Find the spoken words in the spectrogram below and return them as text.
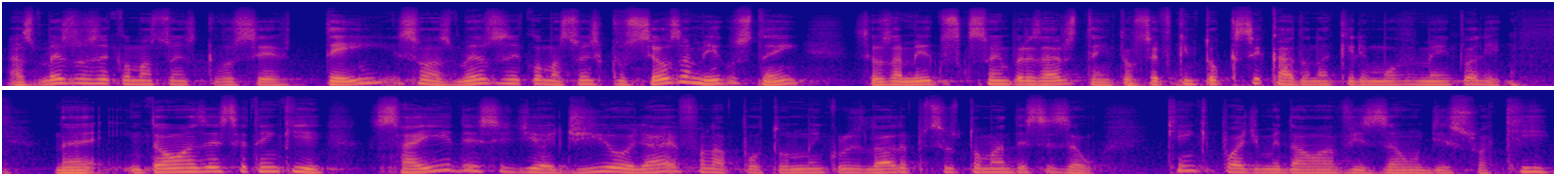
as mesmas reclamações que você tem são as mesmas reclamações que os seus amigos têm, seus amigos que são empresários têm. Então você fica intoxicado naquele movimento ali. né? Então, às vezes, você tem que sair desse dia a dia, olhar e falar: pô, estou numa encruzilhada, preciso tomar decisão. Quem que pode me dar uma visão disso aqui?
